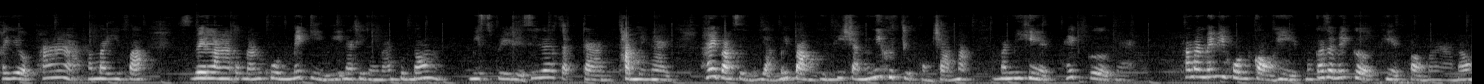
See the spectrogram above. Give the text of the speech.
ขยับผ้าทำไมอิงฟ้า เวลาตรงนั้นคุณไม่กี่วินาทีตรงนั้นคุณต้องมีสปิริตที่จะจัดการทำยังไง ให้บางสิ่งบางอย่างไม่บังพื้นที่ฉันนี่คือจุดของฉันอะมันมีเหตุให้เกิดไงถ้ามันไม่มีคนก่อเหตุมันก็จะไม่เกิดเหตุต่อมาเนาะ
